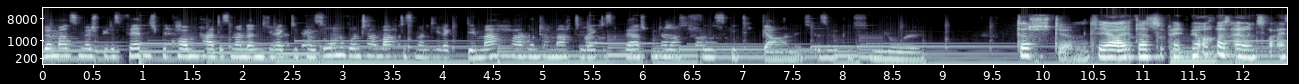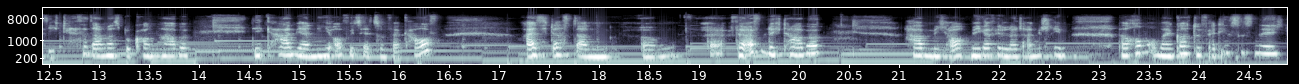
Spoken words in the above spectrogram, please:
wenn man zum Beispiel das Pferd nicht bekommen hat, dass man dann direkt die Person runtermacht, dass man direkt den Macher runtermacht, direkt das Pferd runtermacht. Ich finde, das geht gar nicht. Also wirklich null. Das stimmt. Ja, dazu fällt mir auch was ein. Und zwar, als ich Tessa damals bekommen habe, die kam ja nie offiziell zum Verkauf. Als ich das dann ähm, äh, veröffentlicht habe, haben mich auch mega viele Leute angeschrieben, warum, oh mein Gott, du verdienst es nicht,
